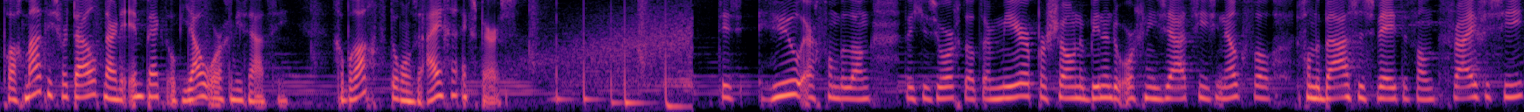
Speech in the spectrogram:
Pragmatisch vertaald naar de impact op jouw organisatie. Gebracht door onze eigen experts. Het is heel erg van belang dat je zorgt dat er meer personen binnen de organisaties, in elk geval van de basis weten van privacy.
